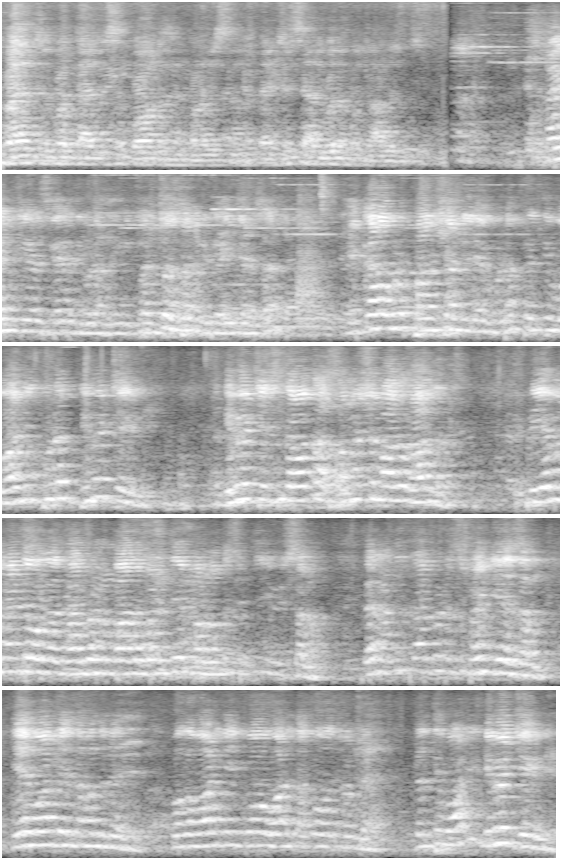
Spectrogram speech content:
ప్రాజెక్ట్ రిపోర్ట్ తయారు చేస్తే బాగుంటుందని భావిస్తున్నాను. దయచేసి అది కూడా కొంచెం ఆలోచించి ఫస్ట్ ఒకసారి ఎక్కడ కూడా పాఠశాల లేకుండా ప్రతి వాడికి కూడా డిబేట్ చేయండి. డిబేట్ చేసిన తర్వాత ఆ సమస్య మాలో రాదు ఇప్పుడు ఏమనంటే ఒక కార్పొరేటర్ బాధపడితే మనం శక్తి చూపిస్తాను కానీ అందరూ కార్పొరేటర్స్ ఫైట్ చేస్తాం ఏ వార్డు ఎంతమంది లేదు ఒక వార్డుకి ఎక్కువ వార్డు తక్కువ అవసరం లేదు ప్రతి వార్డు డిబేట్ చేయండి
